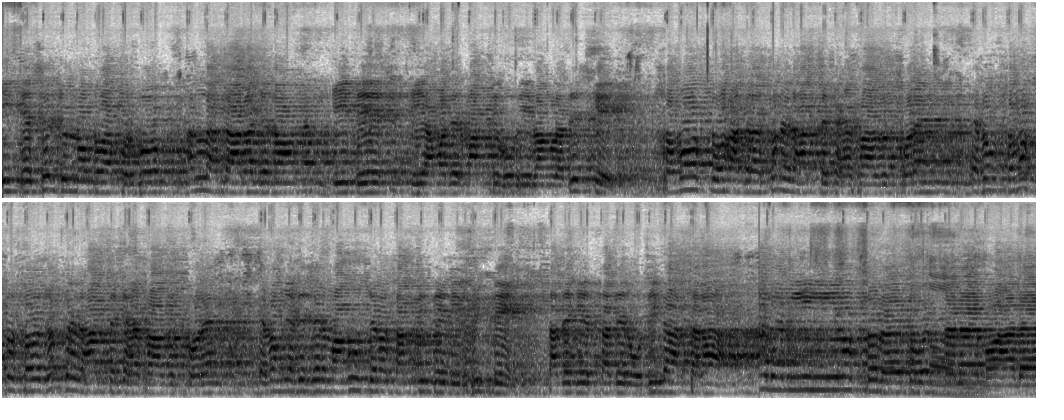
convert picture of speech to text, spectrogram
এই দেশের জন্য দোয়া করব আল্লাহ তারা যেন এই দেশ এই আমাদের মাতৃভূমি বাংলাদেশকে সমস্ত আগ্রাসনের হাত থেকে হেফাজত করেন এবং সমস্ত ষড়যন্ত্রের হাত থেকে হেফাজত করেন এবং এদেশের মানুষ যেন শান্তিতে নির্বিঘ্নে তাদেরকে তাদের অধিকার তারা العالمين والصلاة والسلام على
